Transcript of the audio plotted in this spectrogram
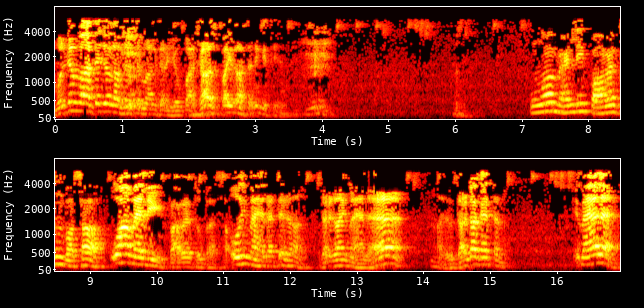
ਮੁਲਜ਼ਮ ਵਾਸਤੇ ਜੋ ਲਫ਼ਜ਼ ਇਸਤੇਮਾਲ ਕਰੀਓ ਭਾਸ਼ਾ ਸਫ਼ਾਈ ਵਾਸਤੇ ਨਹੀਂ ਕੀਤੀ ਜਾਂਦੀ। ਉਆ ਮਹਿਲੀ ਪਾਵੇਂ ਤੂੰ ਬਾਸਾ ਉਹ ਆ ਮਹਿਲੀ ਪਾਵੇ ਤੂੰ ਬਸ ਉਹੀ ਮਹਿਲ ਹੈ ਤੇਰਾ। ਦਰਗਾਹ ਹੀ ਮਹਿਲ ਹੈ। ਅਰੇ ਦਰਗਾਹ ਕਹਿੰਦਾ ਨਾ ਇਹ ਮਹਿਲ ਹੈ।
